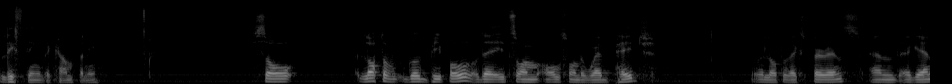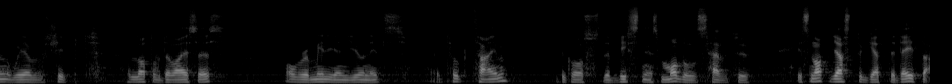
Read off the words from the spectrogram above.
listing the company. So a lot of good people. The, it's on also on the web page. A lot of experience, and again, we have shipped a lot of devices, over a million units. It took time because the business models have to. It's not just to get the data.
